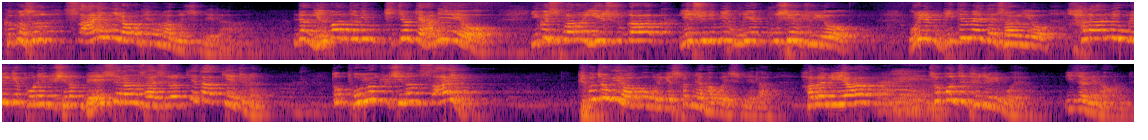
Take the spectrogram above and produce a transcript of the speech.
그것을 사인이라고 표현하고 있습니다. 그냥 일반적인 기적이 아니에요. 이것이 바로 예수가, 예수님이 우리의 구세주요, 우리의 믿음의 대상이요 하나님이 우리에게 보내주시는 메시라는 사실을 깨닫게 해주는 또 보여주시는 사인 표적이라고 우리에게 설명하고 있습니다 할렐루야 첫 번째 표적이 뭐예요? 2장에 나오는데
